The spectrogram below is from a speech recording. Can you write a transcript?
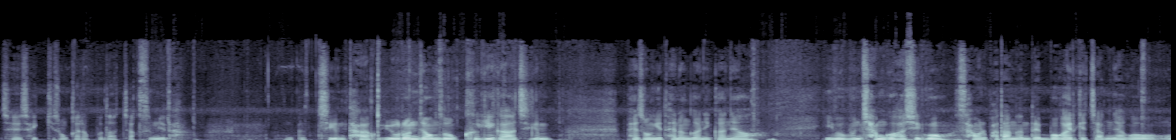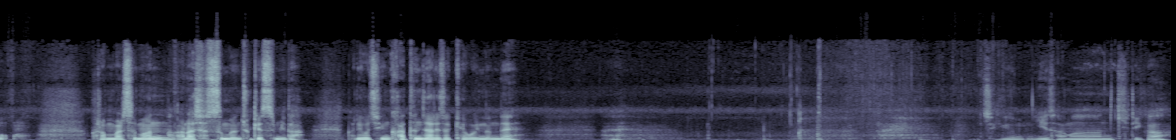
제 새끼 손가락보다 작습니다. 그러니까 지금 다 이런 정도 크기가 지금 배송이 되는 거니까요. 이 부분 참고하시고 상을 받았는데 뭐가 이렇게 작냐고 어, 그런 말씀은 안 하셨으면 좋겠습니다. 그리고 지금 같은 자리에서 캐고 있는데 예. 지금 이 삶은 길이가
